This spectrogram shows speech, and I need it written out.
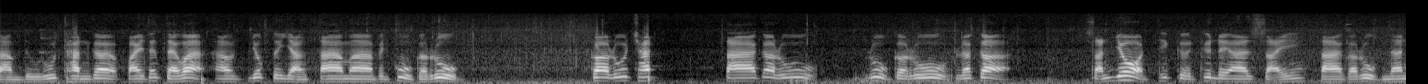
ตามดูรู้ทันก็ไปตั้งแต่ว่าเอายกตัวอย่างตามาเป็นคู่กับรูป ก็รู้ชัด ตาก็รู้ รูปก็รู้ แล้วก็สัญญอดที่เกิดขึ้นโดยอาศัยตากับรูปนั้น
